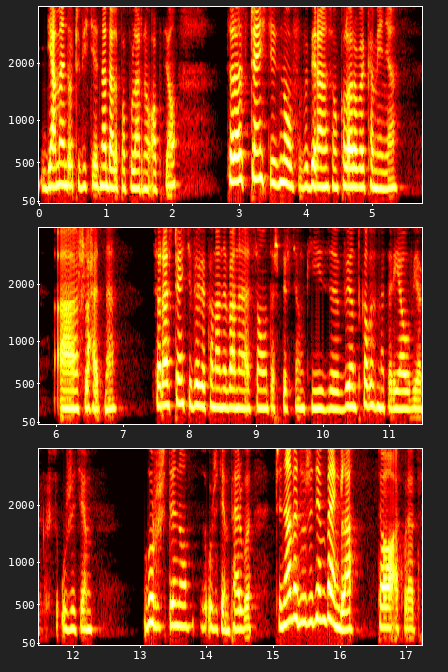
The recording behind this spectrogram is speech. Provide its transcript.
Diament oczywiście jest nadal popularną opcją. Coraz częściej znów wybierane są kolorowe kamienie szlachetne. Coraz częściej wykonywane są też pierścionki z wyjątkowych materiałów, jak z użyciem bursztynu, z użyciem perły, czy nawet z użyciem węgla. To akurat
